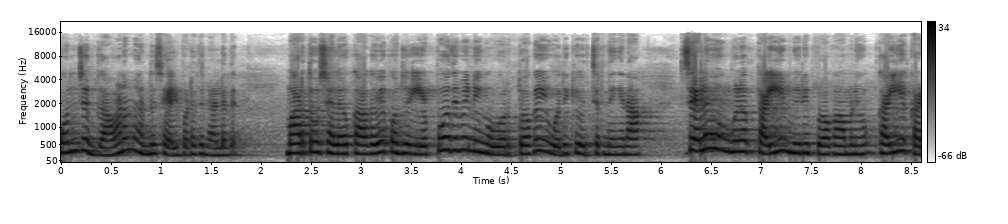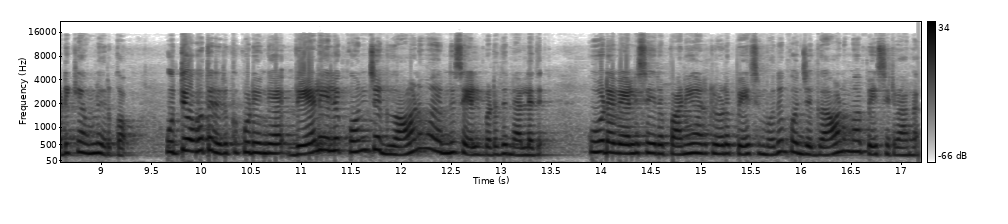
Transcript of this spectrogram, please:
கொஞ்சம் கவனமாக இருந்து செயல்படுறது நல்லது. மருத்துவ செலவுக்காகவே கொஞ்சம் எப்போதுமே நீங்கள் ஒரு தொகையை ஒதுக்கி வச்சுருந்தீங்கன்னா செலவு உங்களை கையை மீறி போகாமலும் கையை கடிக்காமலும் இருக்கும். உத்தியோகத்தில் இருக்கக்கூடியவங்க வேலையில் கொஞ்சம் கவனமாக இருந்து செயல்படுறது நல்லது. கூட வேலை செய்கிற பணியாளர்களோட பேசும்போதும் கொஞ்சம் கவனமாக பேசிடுவாங்க.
